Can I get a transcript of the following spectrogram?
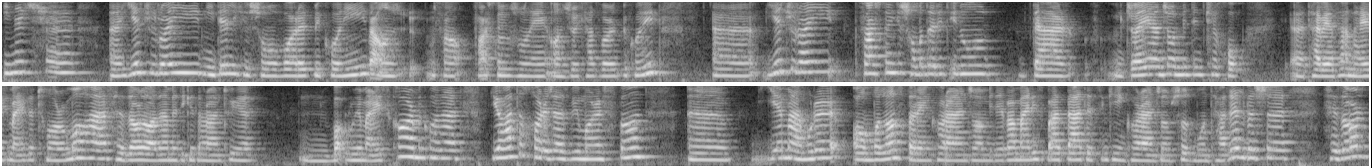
اینه که یه جورایی نیدلی که شما وارد می‌کنید و مثلا فرض کنید شما این آنژیوکت وارد می‌کنید یه جورایی فرض کنید که شما دارید اینو در جایی انجام میدین که خب طبیعتا مریض مریض تورما هست هزار آدم دیگه دارن توی روی مریض کار می‌کنن یا حتی خارج از بیمارستان یه مامور آمبولانس داره این کار رو انجام میده و مریض باید بعد از اینکه این کار انجام شد منتقل بشه. هزار,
